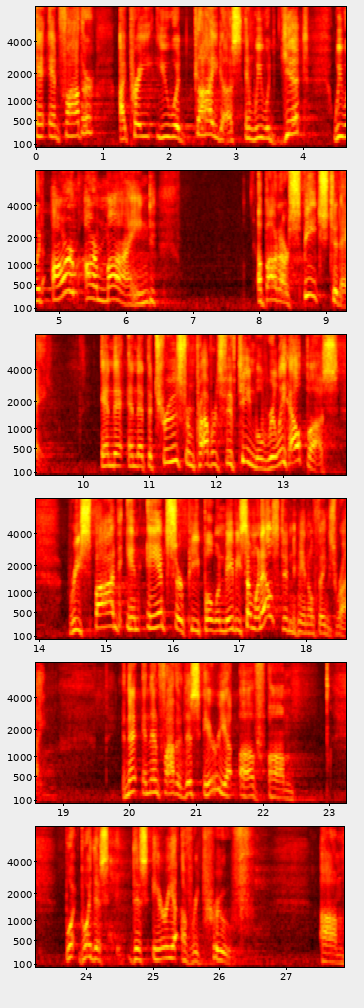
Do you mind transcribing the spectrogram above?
and, and Father, I pray you would guide us and we would get, we would arm our mind about our speech today and that, and that the truths from Proverbs 15 will really help us respond and answer people when maybe someone else didn't handle things right. And then, and then Father, this area of, um, boy, boy, this, this area of reproof. Um,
